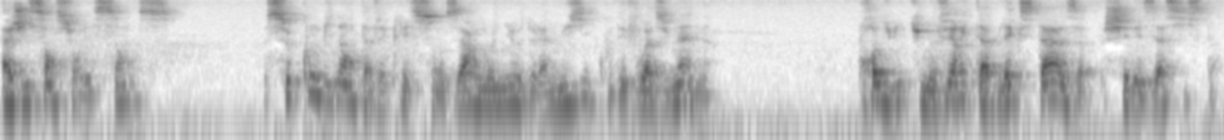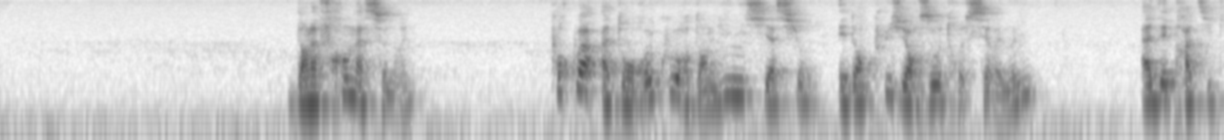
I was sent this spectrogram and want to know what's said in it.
agissant sur les sens, se combinant avec les sons harmonieux de la musique ou des voix humaines, produit une véritable extase chez les assistants. Dans la franc-maçonnerie, pourquoi a-t-on recours dans l'initiation et dans plusieurs autres cérémonies à des pratiques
